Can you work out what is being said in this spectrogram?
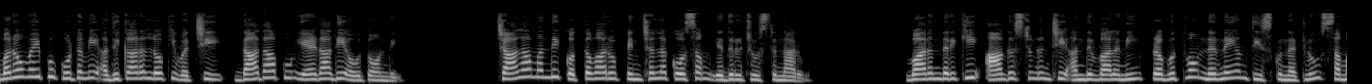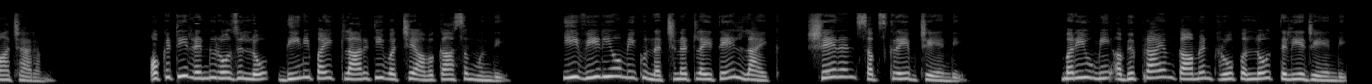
మరోవైపు కూటమి అధికారంలోకి వచ్చి దాదాపు ఏడాది అవుతోంది. చాలామంది కొత్తవారు పింఛన్ల కోసం ఎదురుచూస్తున్నారు. వారందరికీ ఆగస్టు నుంచి అందివ్వాలని ప్రభుత్వం నిర్ణయం తీసుకున్నట్లు సమాచారం. ఒకటి రెండు రోజుల్లో దీనిపై క్లారిటీ వచ్చే అవకాశం ఉంది. ఈ వీడియో మీకు నచ్చినట్లయితే లైక్ షేర్ అండ్ సబ్స్క్రైబ్ చేయండి. మరియు మీ అభిప్రాయం కామెంట్ రూపంలో తెలియజేయండి.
